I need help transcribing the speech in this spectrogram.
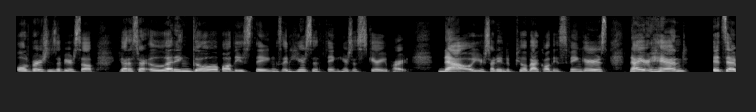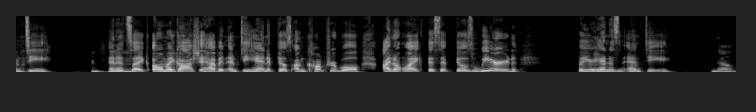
old versions of yourself. You got to start letting go of all these things. And here's the thing here's the scary part. Now you're starting to peel back all these fingers. Now your hand, it's empty. And it's Mhm. like, oh my gosh, I have an empty hand. It feels uncomfortable. I don't like this. It feels weird. But your hand isn't empty. no.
